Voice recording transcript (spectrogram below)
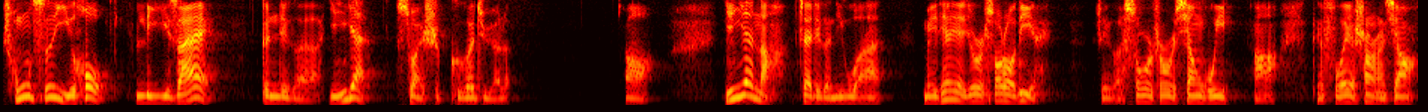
从此以后，李宅跟这个银燕算是隔绝了。啊，银燕呢，在这个尼姑庵，每天也就是扫扫地，这个收拾收拾香灰啊，给佛爷上上香。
